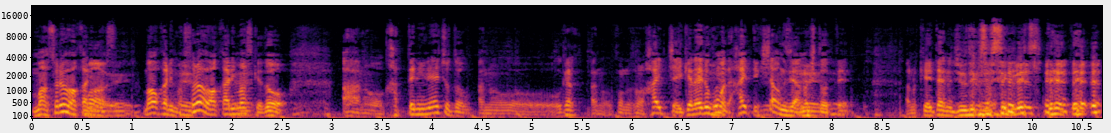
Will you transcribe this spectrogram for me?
まあそれはわかります、まあええまあわかります。それはわかりますけど、あの勝手にねちょっとあのお客あのこのその入っちゃいけないところまで入ってきちゃうんですよ、あの人って。あの携帯の充電させてくれって言って。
